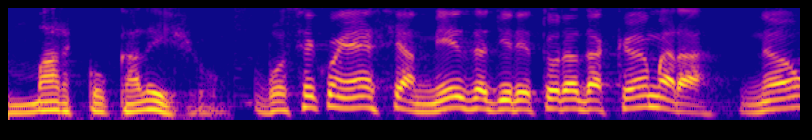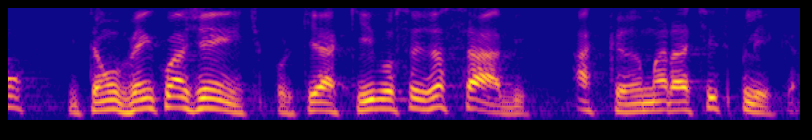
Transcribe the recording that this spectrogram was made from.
Marco Calejo. Você conhece a mesa diretora da Câmara? Não? Então vem com a gente, porque aqui você já sabe, a Câmara te explica.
